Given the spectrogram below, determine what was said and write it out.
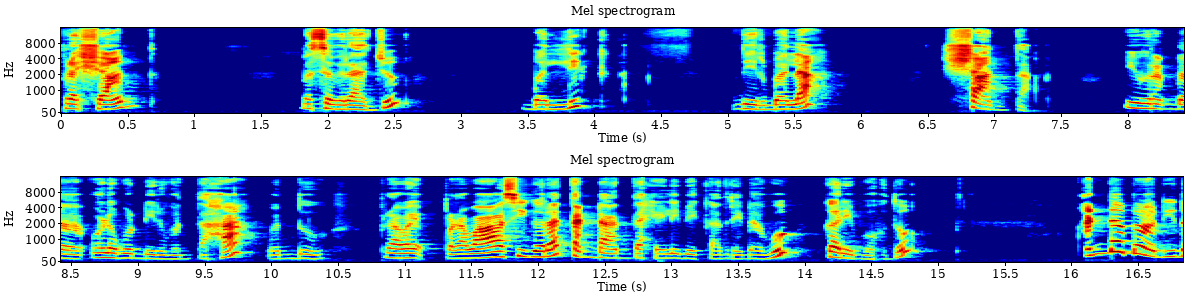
ಪ್ರಶಾಂತ್, ಬಸವರಾಜು, ಮಲ್ಲಿಕ್, ನಿರ್ಮಲಾ, ಶಾಂತ ಇವರನ್ನು ಒಳಗೊಂಡಿರುವಂತಹ ಒಂದು ಪ್ರವ, ಪ್ರವಾಸಿಗರ ತಂಡ ಅಂತ ಹೇಳಿಬೇಕಾದ್ರೆ ನಾವು ಕರಿಬಹುದು. ಅಂಡಮಾನಿನ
